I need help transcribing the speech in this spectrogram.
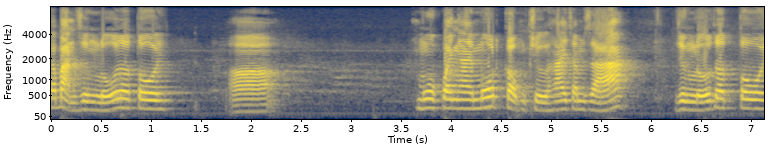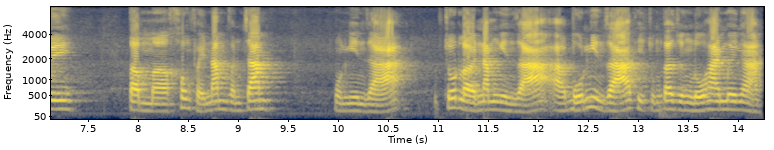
các bạn dừng lỗ cho tôi. À, mua quanh 21 cộng trừ 200 giá. Dừng lỗ cho tôi tầm ờ, 0,5% 1.000 giá. Chốt lời 5.000 giá à, 4.000 giá thì chúng ta dừng lỗ 20 ngàn.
